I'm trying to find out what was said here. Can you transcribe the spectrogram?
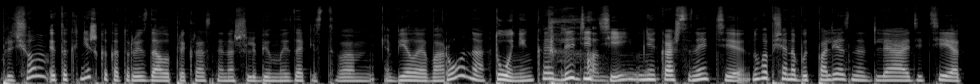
Причем это книжка, которую издала прекрасное наше любимое издательство «Белая ворона», тоненькая, для детей. Мне кажется, знаете, ну вообще она будет полезна для детей от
